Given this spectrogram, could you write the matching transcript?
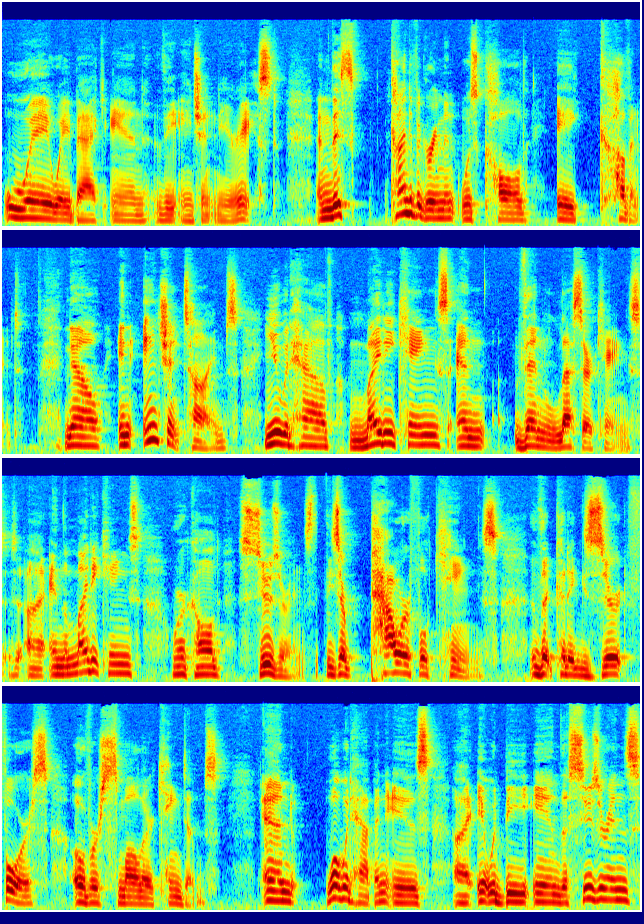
way, way back in the ancient Near East. And this kind of agreement was called a covenant. Now, in ancient times, you would have mighty kings and then lesser kings. Uh, and the mighty kings were called suzerains. These are powerful kings that could exert force over smaller kingdoms. And what would happen is uh, it would be in the suzerains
